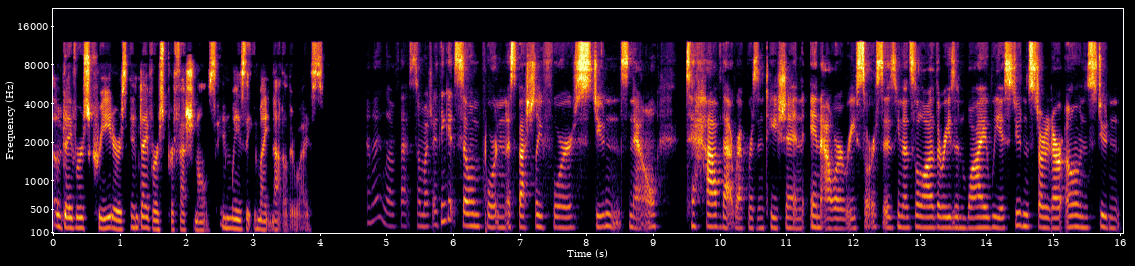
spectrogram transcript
of diverse creators and diverse professionals in ways that you might not otherwise. And i love that so much. I think it's so important especially for students now to have that representation in our resources. You know, it's a lot of the reason why we as students started our own student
